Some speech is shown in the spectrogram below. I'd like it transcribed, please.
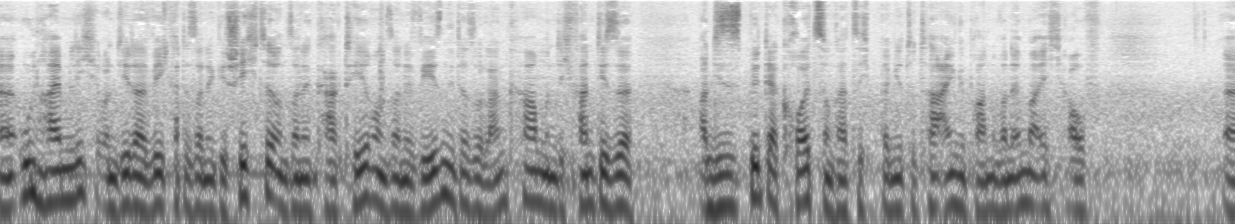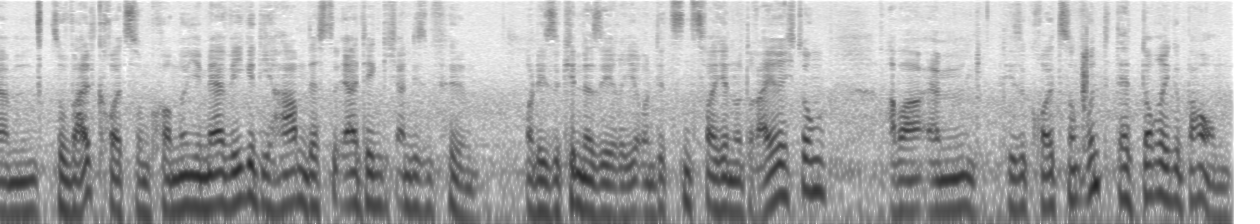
äh, unheimlich und jeder Weg hatte seine Geschichte und seine Charaktere und seine Wesen, die da so lang kamen und ich fand diese, also dieses Bild der Kreuzung hat sich bei mir total eingebrannt und wann immer ich auf ähm, so Waldkreuzungen komme, je mehr Wege die haben, desto eher denke ich an diesen Film oder diese Kinderserie und jetzt sind zwar hier nur drei Richtungen, aber ähm, diese Kreuzung und der dorrige Baum,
